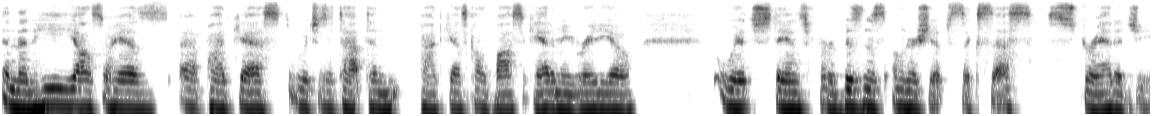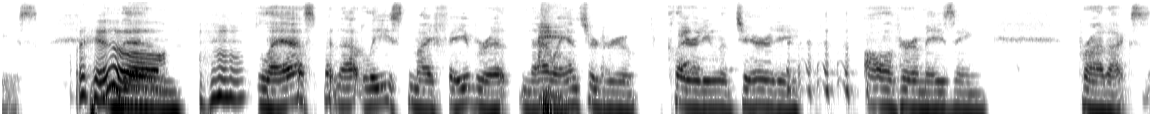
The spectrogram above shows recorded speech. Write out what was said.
and then he also has a podcast, which is a top 10 podcast called Boss Academy Radio, which stands for Business Ownership Success Strategies. last but not least, my favorite now answer group, Clarity with Charity, all of her amazing products.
